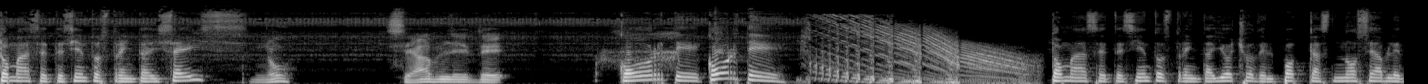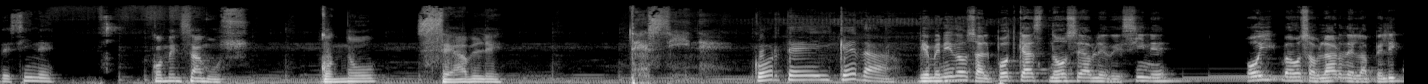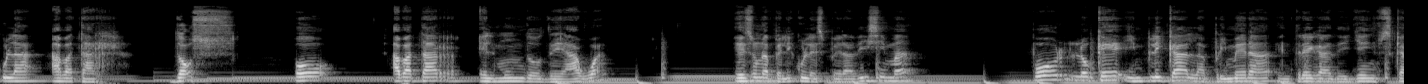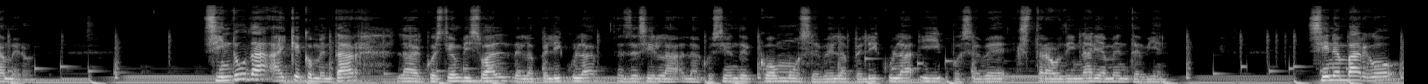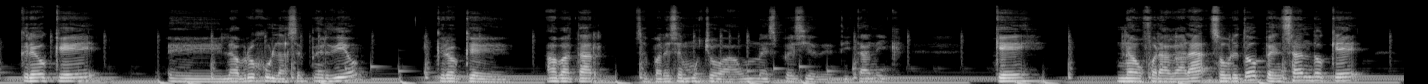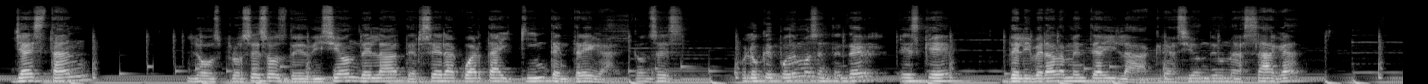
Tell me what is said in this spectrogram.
Toma 736. No. Se hable de... Corte, corte. Toma 738 del podcast No se hable de cine. Comenzamos con No se hable de cine. Corte y queda. Bienvenidos al podcast No se hable de cine. Hoy vamos a hablar de la película Avatar 2 o Avatar El mundo de agua. Es una película esperadísima por lo que implica la primera entrega de James Cameron. Sin duda hay que comentar la cuestión visual de la película, es decir, la, la, cuestión de cómo se ve la película y pues se ve extraordinariamente bien. Sin embargo, creo que eh, la brújula se perdió. Creo que Avatar se parece mucho a una especie de Titanic que naufragará, sobre todo pensando que ya están los procesos de edición de la tercera, cuarta y quinta entrega. Entonces, pues lo que podemos entender es que deliberadamente hay la creación de una saga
